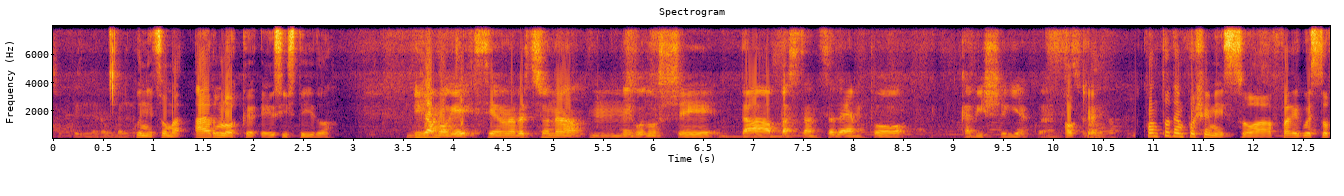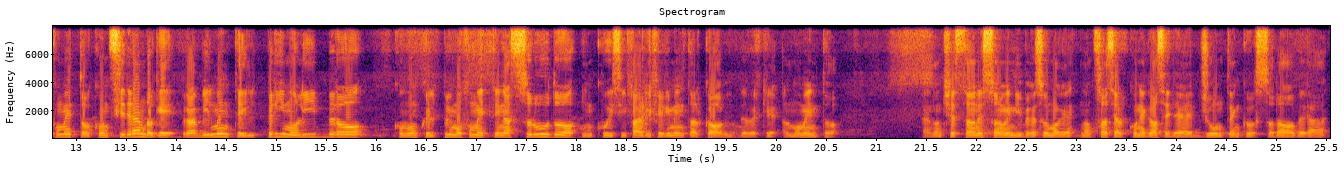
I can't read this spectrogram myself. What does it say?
su quelle robe là. Quindi insomma, Harlock è esistito? Diciamo che se una persona mi conosce da abbastanza tempo, capisce chi è quella persona. Ok. Quanto tempo ci hai messo a fare questo fumetto, considerando che probabilmente il primo libro, comunque il primo fumetto in assoluto in cui si fa riferimento al Covid, perché al momento eh, non c'è stato nessuno, quindi presumo che non so se alcune cose le hai aggiunte in corso d'opera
